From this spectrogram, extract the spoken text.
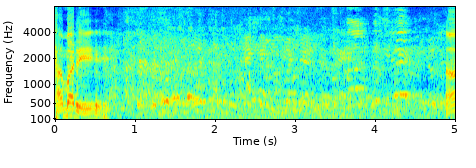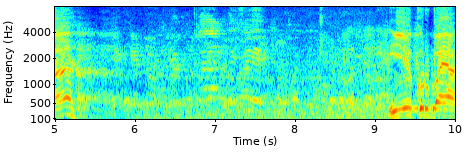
थांबा रे. एक रुपया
